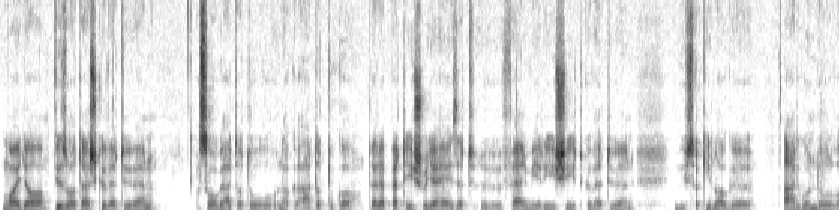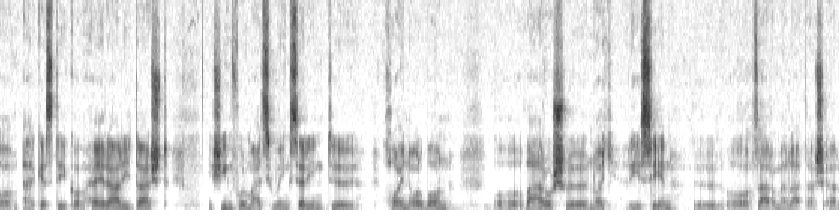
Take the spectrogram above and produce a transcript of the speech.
Majd a tűzoltás követően a szolgáltatónak átadtuk a terepet, és hogy a helyzet felmérését követően műszakilag átgondolva elkezdték a helyreállítást, és információink szerint hajnalban a város nagy részén az áramellátás el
